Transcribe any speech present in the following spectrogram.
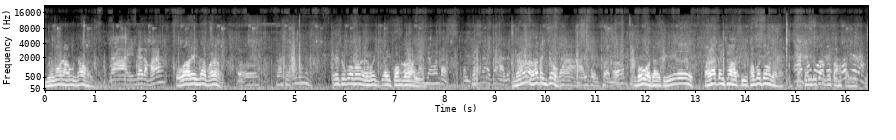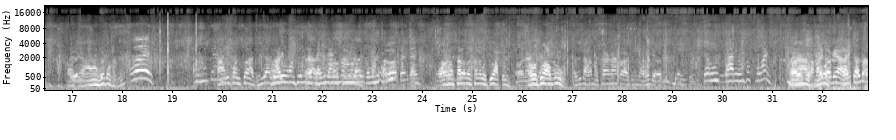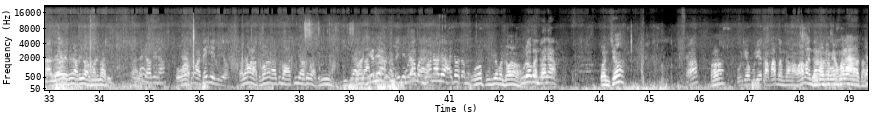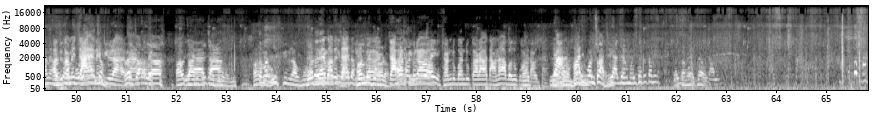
મહેમાન આવું ના હોય. ના ઈંડા તમારા? સવારે ઈંડા મારા ના છોકરું? એ છોકરો અમારે એમાં કંઈ કામ કરવા. આવ્યો ના હા ત્રણસો. હારી. બહુ વધારે હતી. એ હાડા ત્રણસો આપતી ખબર તો હતા. હારી હારી મસાલા મસાલા બધું આપણું બધું આપણું મસાલા ના. હારે હારે અમારી ગાડી. હારે ડોગે ના. તો વાટે ગયેલી હો. અરે, આ હાથમાં- આ તો બાકી, આ તો વાઢી. વાટે લે, પૂરા બંધવાના લે, આજો તમે. ઓ, પૂરીએ બંધાણા. પૂરો બંધવાના. બનશે? હા? હા? તમારે હજુ તમે ચા નહીં પીવડાવ્યા. ઠંડુ બંડુ કરાવો તાને આ બધું કોણ ચાલુ થાય લે, હારી પાંચસો હાજરી આજે મળી જતો તમે તમે એટલે આવો. ઓ, મહેમાન.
